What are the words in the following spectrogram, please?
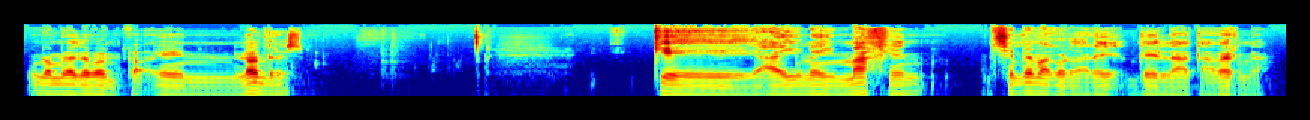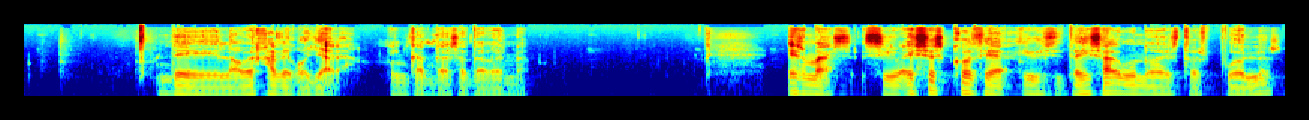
un hombre lobo en Londres, que hay una imagen, siempre me acordaré de la taberna, de la oveja degollada. Me encanta esa taberna. Es más, si vais a Escocia y visitáis alguno de estos pueblos,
